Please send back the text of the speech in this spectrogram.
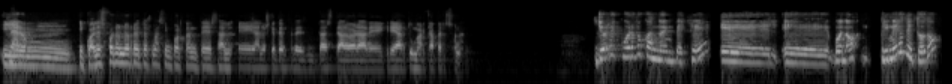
Y, mm, ¿Y cuáles fueron los retos más importantes eh, a los que te enfrentaste a la hora de crear tu marca personal? Yo recuerdo cuando empecé, eh, bueno, primero de todo,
